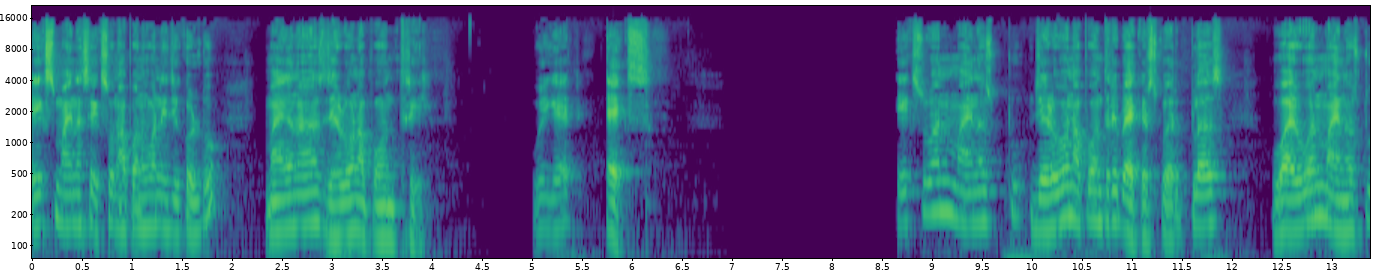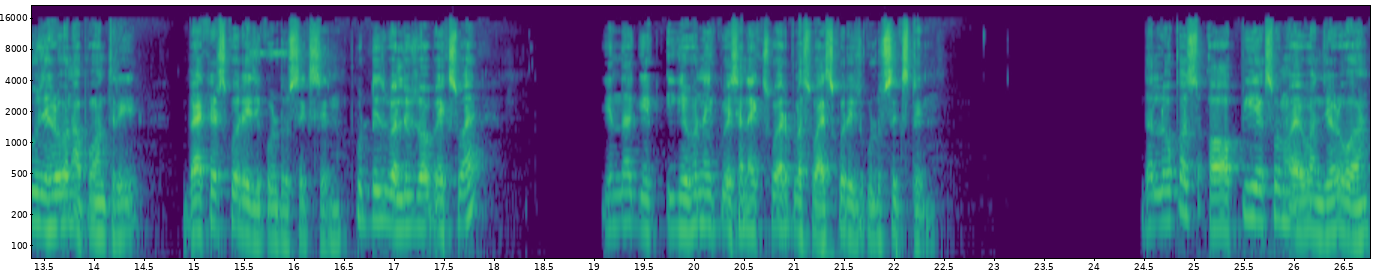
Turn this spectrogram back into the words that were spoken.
x minus x one upon one is equal to minus z one upon three we get x x one minus two z one upon three bracket square plus y one minus two z one upon three bracket square is equal to sixteen put is values of x y in the given equation x square plus y square is equal to 16. The locus of px1 y1 z1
